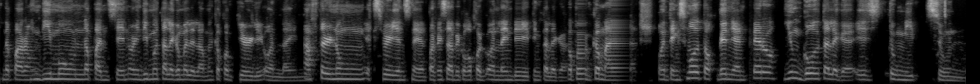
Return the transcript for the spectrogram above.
na parang hindi mo napansin or hindi mo talaga malalaman kapag purely online. After nung experience na yun, parang sabi ko kapag online dating talaga, kapag ka-match, onting small talk, ganyan. Pero yung goal talaga is to meet soon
